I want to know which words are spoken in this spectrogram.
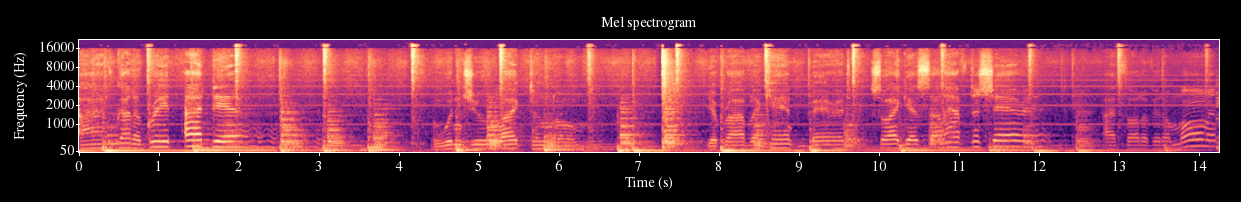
I've got a great idea. Wouldn't you like to know? You probably can't bear it, so I guess I'll have to share it. I thought of it a moment.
